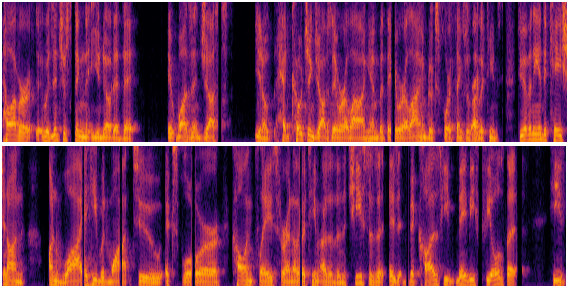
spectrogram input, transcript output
However, it was interesting that you noted that it wasn't just you know head coaching jobs they were allowing him, but they were allowing him to explore things with right. other teams. Do you have any indication on on why he would want to explore calling plays for another team other than the Chiefs? Is it is it because he maybe feels that he's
